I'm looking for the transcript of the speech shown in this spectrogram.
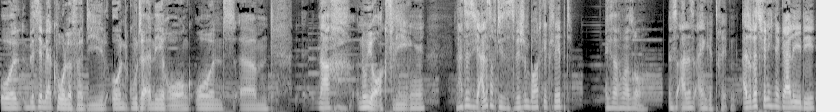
und ein bisschen mehr Kohle verdienen und gute Ernährung und ähm, nach New York fliegen. Dann hat sie sich alles auf dieses Vision Board geklebt. Ich sag mal so ist alles eingetreten. Also das finde ich eine geile Idee,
